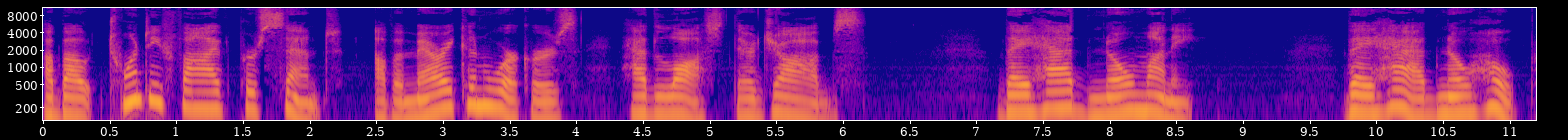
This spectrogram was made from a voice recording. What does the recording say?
About 25% of American workers had lost their jobs. They had no money. They had no hope.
